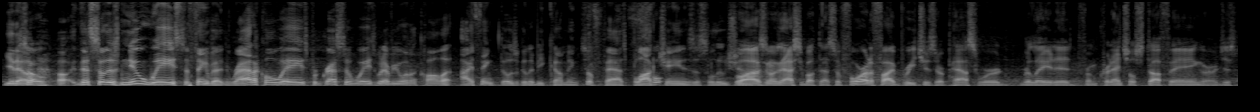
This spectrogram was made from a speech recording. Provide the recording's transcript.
You know, so, uh, so, there's new ways to think of it. Radical ways, progressive ways, whatever you want to call it. I think those are going to be coming so fast. Blockchain is a solution. Well, I was going to ask you about that. So four out of five breaches are password related from credential stuffing or just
